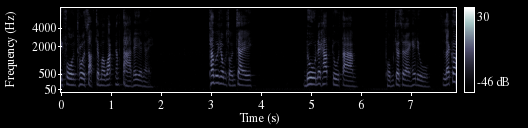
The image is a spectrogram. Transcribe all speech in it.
iPhone โทรศัพท์จะมาวัดน้ำตาลได้ยังไง ถ้าผู้ชมสนใจดูนะครับ ดูตาม ผมจะแสดงให้ดู แล้วก็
